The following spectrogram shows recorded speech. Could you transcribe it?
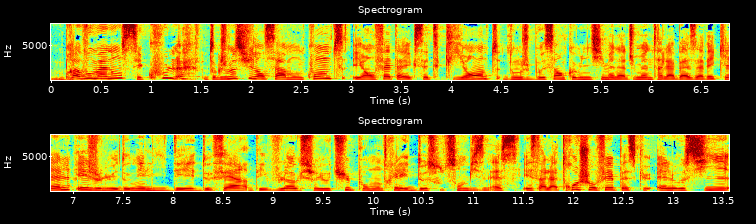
bravo Manon, c'est cool. Donc je me suis lancée à mon compte et en fait avec cette cliente, donc je bossais en community management à la base avec elle et je lui ai donné l'idée de faire des vlogs sur YouTube pour montrer les dessous de son business. Et ça l'a trop chauffé parce que elle aussi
